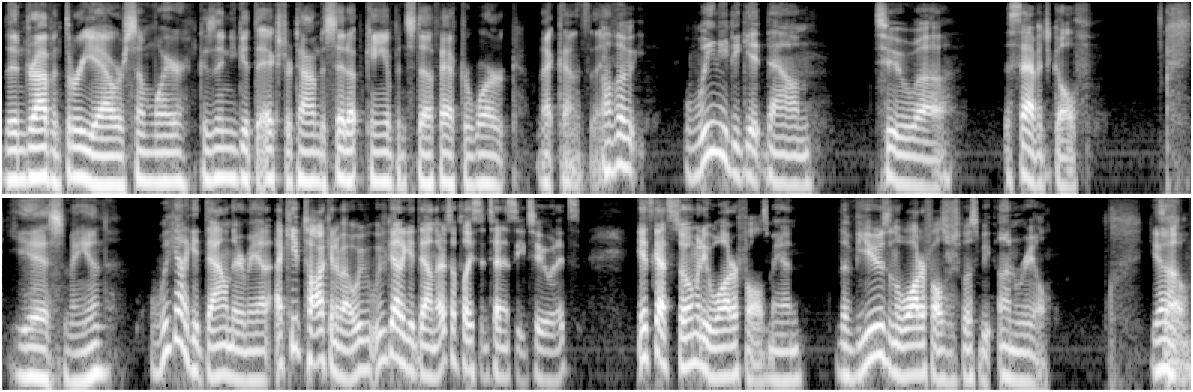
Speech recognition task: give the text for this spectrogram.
than driving three hours somewhere because then you get the extra time to set up camp and stuff after work, that kind of thing. Although we need to get down to uh, the Savage Gulf. yes, man. We got to get down there, man. I keep talking about it. we've we've got to get down there. It's a place in Tennessee too, and it's it's got so many waterfalls, man. The views and the waterfalls are supposed to be unreal. Yeah. So,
